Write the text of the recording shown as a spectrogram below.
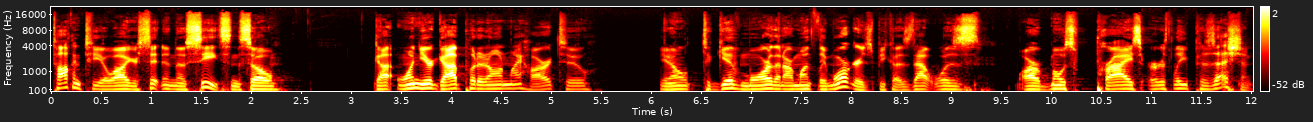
talking to you while you're sitting in those seats. And so, God, one year, God put it on my heart to, you know, to give more than our monthly mortgage because that was our most prized earthly possession.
